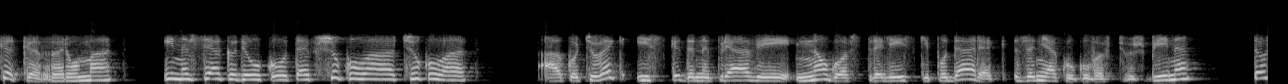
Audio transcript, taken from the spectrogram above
Какъв аромат! И навсякъде около теб шоколад, шоколад – ако човек иска да направи много австралийски подарък за някого в чужбина, то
